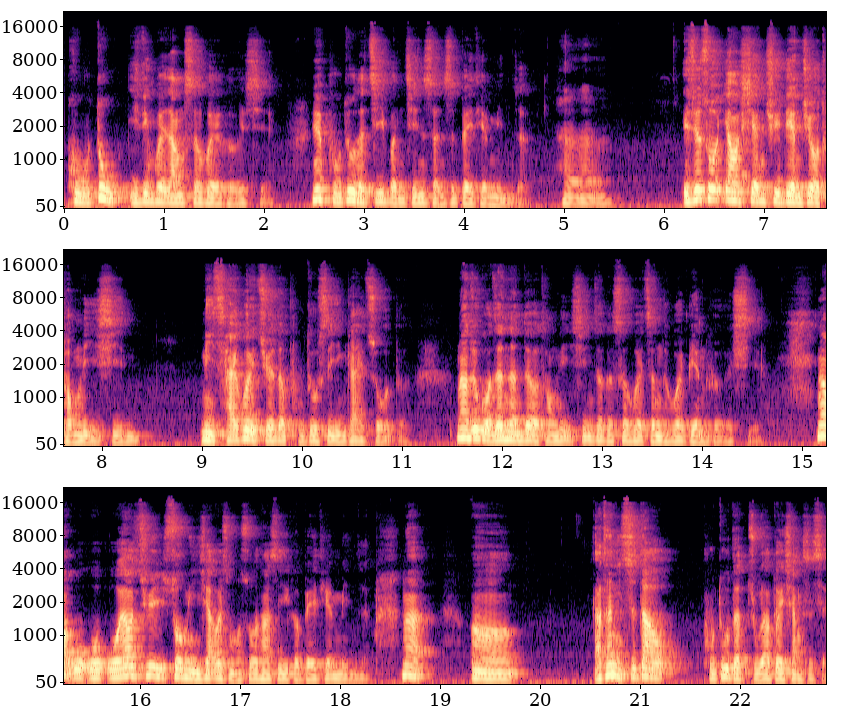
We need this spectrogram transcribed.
普渡一定会让社会和谐，因为普渡的基本精神是悲天悯人，呵呵也就是说要先去练就同理心。你才会觉得普渡是应该做的。那如果人人都有同理心，这个社会真的会变和谐。那我我我要去说明一下，为什么说他是一个悲天悯人。那嗯，亚特，你知道普渡的主要对象是谁？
